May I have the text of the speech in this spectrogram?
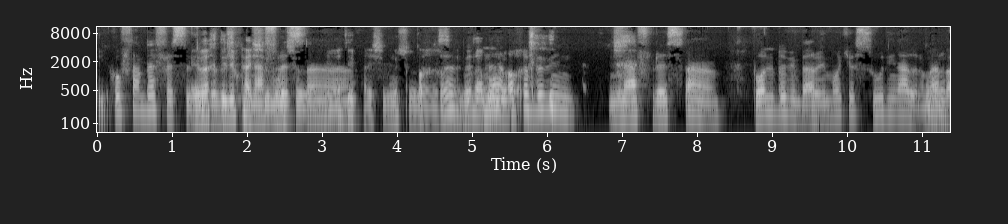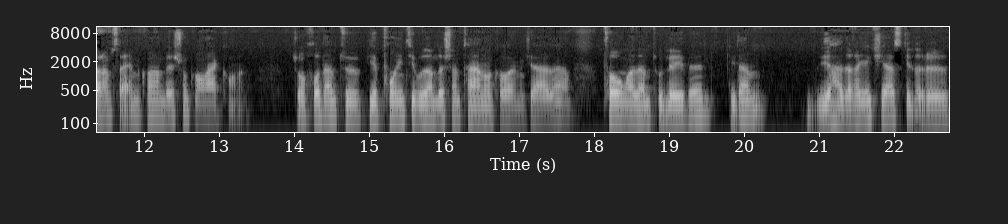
دیگه. گفتم بفرسته دیگه وقت دیدی پشیمون شدم. یه وقتی نفرستم. پشیمون شدم آخه اصلا. ب- گفتم نه برو آخه ببین نفرستم. بال ببین برای ما که سودی نداره. من آره. دارم سعی می‌کنم بهشون کمک کنم. چون خودم تو یه پوینتی بودم داشتم تنها کار می‌کردم. تا اومدم تو label دیدم یه حداقل یکی هست که داره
